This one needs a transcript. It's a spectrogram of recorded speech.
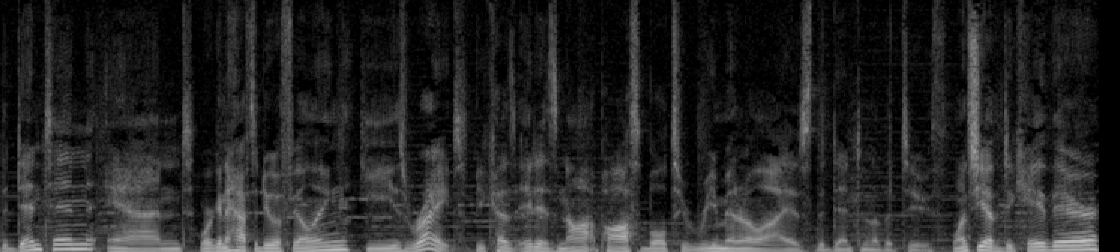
the dentin and we're to have to do a filling, he's right because it is not possible to remineralize the dentin of the tooth. Once you have decay there,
